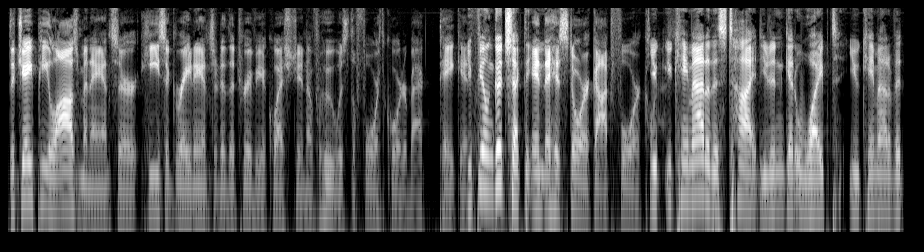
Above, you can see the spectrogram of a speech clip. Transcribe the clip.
the J.P. Losman answer. He's a great answer to the trivia question of who was the fourth quarterback taken You feeling good, Check? That in you, the historic odd Four class. you, you came out of this tied. You didn't get wiped. You came out of it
